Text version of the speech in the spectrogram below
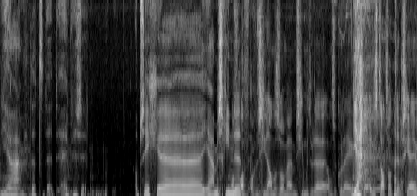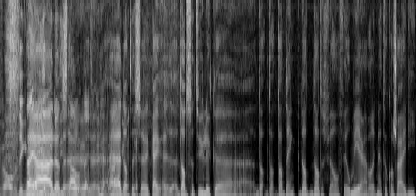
Ja, dat, dat op zich, uh, ja, misschien... Of, of, of, misschien andersom, hè? Misschien moeten we de, onze collega's ja. in de stad wat tips geven over dingen nou die dat, die staan uh, beter uh, dat is, kijk, dat is natuurlijk, dat, dat, dat, denk, dat, dat is wel veel meer. Wat ik net ook al zei, die,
